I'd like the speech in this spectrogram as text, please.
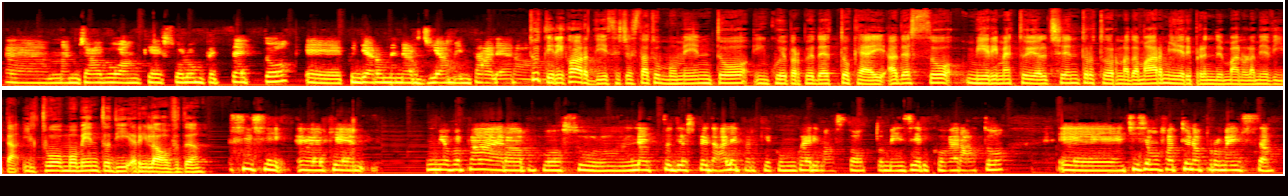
eh, mangiavo anche solo un pezzetto e quindi era un'energia mentale. Era... Tu ti ricordi se c'è stato un momento in cui hai proprio detto ok, adesso mi rimetto io al centro, torno ad amarmi e riprendo in mano la mia vita, il tuo momento di reloved? Sì, sì, eh, che mio papà era proprio sul letto di ospedale perché comunque è rimasto otto mesi ricoverato e ci siamo fatti una promessa.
